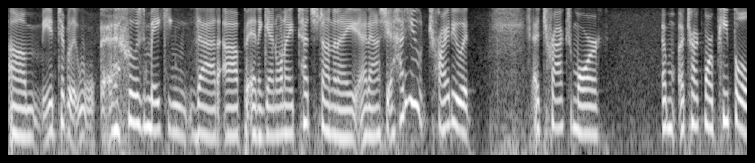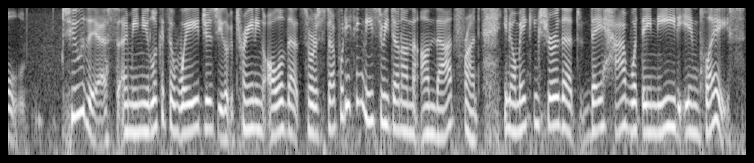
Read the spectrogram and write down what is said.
um, typically who's making that up, and again, when I touched on and I had asked you, how do you try to attract more um, attract more people to this? I mean, you look at the wages, you look at training, all of that sort of stuff. What do you think needs to be done on the, on that front? You know, making sure that they have what they need in place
